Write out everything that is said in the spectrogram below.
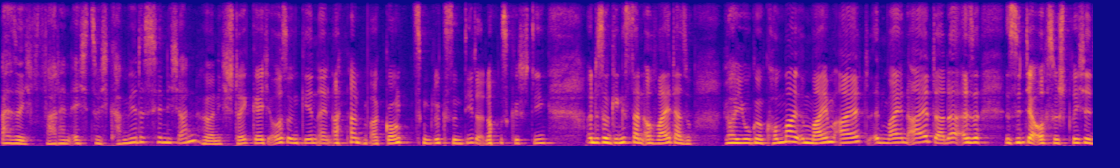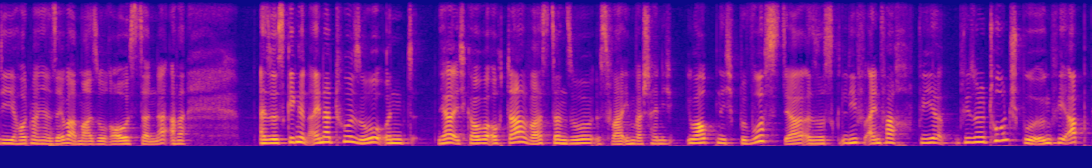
also ich war dann echt so, ich kann mir das hier nicht anhören. Ich steige gleich aus und gehe in einen anderen Waggon. Zum Glück sind die dann ausgestiegen. Und so ging es dann auch weiter. So, ja, Junge, komm mal in meinem Alt, in mein Alter. Ne? Also es sind ja auch so Sprüche, die haut man ja selber mal so raus dann. Ne? Aber also es ging in einer Tour so und ja, ich glaube, auch da war es dann so, es war ihm wahrscheinlich überhaupt nicht bewusst, ja. Also es lief einfach wie, wie so eine Tonspur irgendwie ab.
